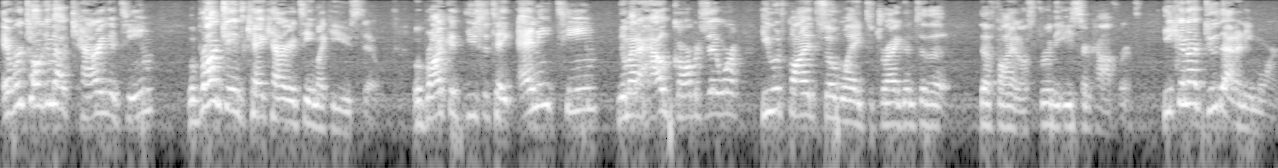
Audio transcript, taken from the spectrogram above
If we're talking about carrying a team, LeBron James can't carry a team like he used to. LeBron could used to take any team, no matter how garbage they were, he would find some way to drag them to the, the finals through the Eastern Conference. He cannot do that anymore.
